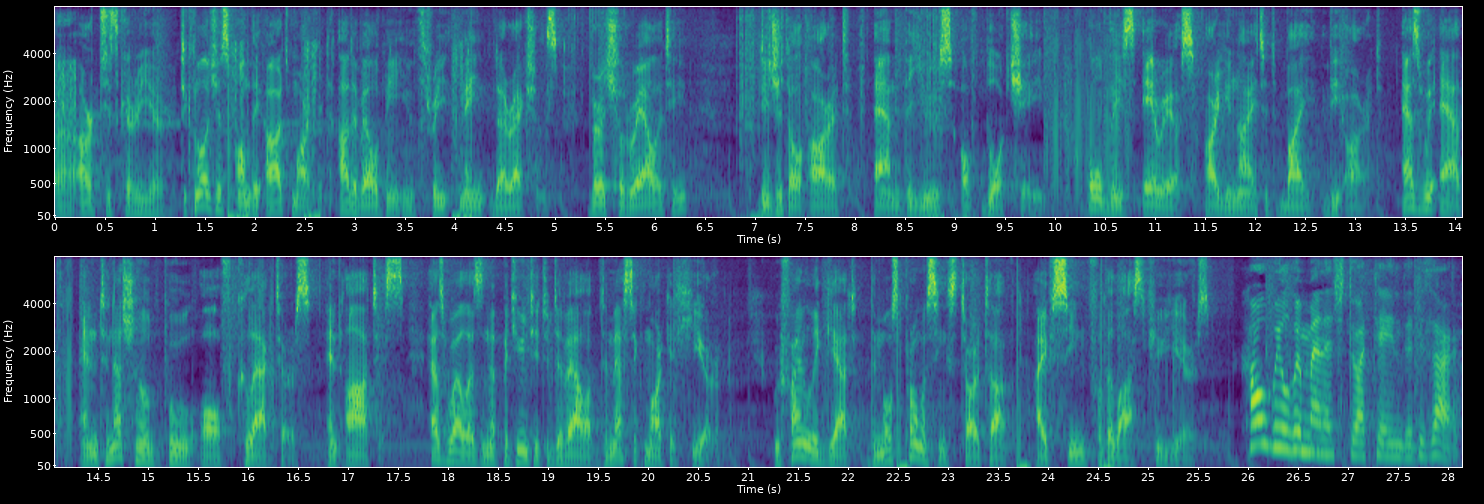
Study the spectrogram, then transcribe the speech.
uh, artist's career. Technologies on the art market are developing in three main directions. Virtual reality, digital art, and the use of blockchain. All these areas are united by the art. As we add an international pool of collectors and artists, as well as an opportunity to develop domestic market here, we finally get the most promising startup I've seen for the last few years. How will we manage to attain the desired?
